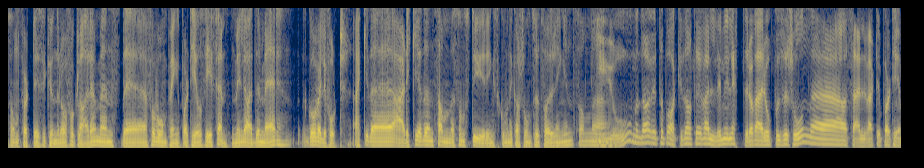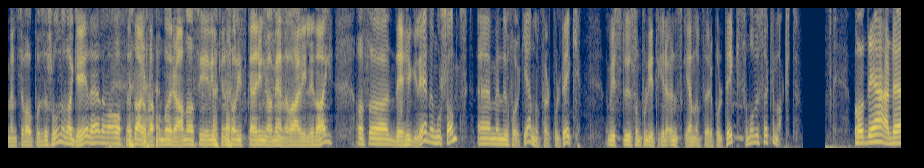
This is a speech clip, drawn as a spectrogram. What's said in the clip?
sånn 40 sekunder å forklare, mens det for bompengepartiet å si 15 milliarder mer går veldig fort. Er, det, er det ikke den samme sånn styringskommunikasjonsutfordringen som uh... Jo, men da er vi tilbake til at det er veldig mye lettere å være opposisjon. Jeg har selv vært i partiet mens jeg var opposisjon, det var gøy det. Det var å åpne Dagbladet på morgenen og si hvilken journalist skal jeg ringe og mene hva jeg vil i dag. Altså, Det er hyggelig, det er morsomt, eh, men du får ikke gjennomført politikk. Hvis du som politiker ønsker å gjennomføre politikk, så må du søke makt. Og det er det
